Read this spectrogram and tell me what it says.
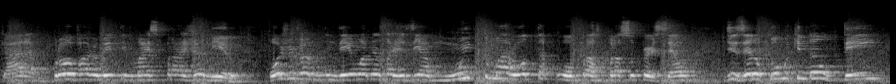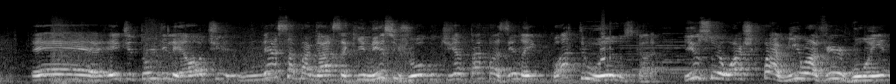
Cara, provavelmente mais para janeiro. Hoje eu já mandei uma mensagenzinha muito marota pra, pra Supercell dizendo como que não tem é, editor de layout nessa bagaça aqui, nesse jogo que já tá fazendo aí 4 anos, cara. Isso eu acho que para mim é uma vergonha,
